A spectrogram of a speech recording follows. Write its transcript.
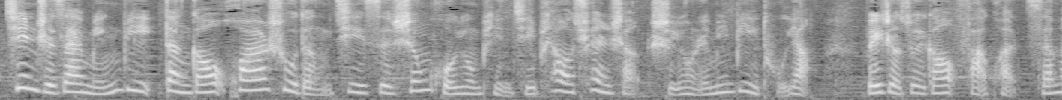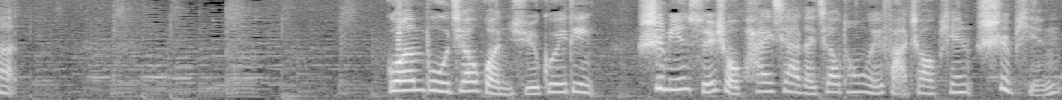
禁止在冥币、蛋糕、花束等祭祀生活用品及票券上使用人民币图样，违者最高罚款三万。公安部交管局规定。市民随手拍下的交通违法照片、视频，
